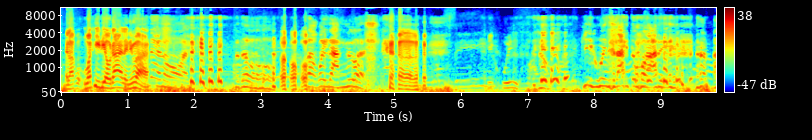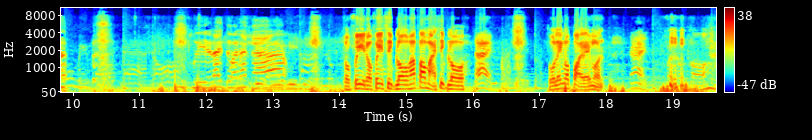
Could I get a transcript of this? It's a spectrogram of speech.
ไอ้รักว่าทีเดียวได้เลยนี่หว่าแน่นอนโธ่เราไม่ดังด้วย พี่คุย พี่คุยจะได้ตัวดิพี่คุยจะได้ตัวนะครับนี่นี่โทฟี่โทฟี่สิบโลครับ เป้าหมายสิบโล ได้ ตัวเล็กเราปล่อยไปหมดได้มันลงท้องเนี่ย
